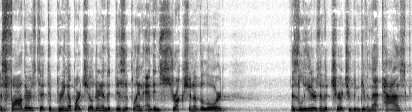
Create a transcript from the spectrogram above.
as fathers to, to bring up our children in the discipline and instruction of the Lord, as leaders in the church who've been given that task.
